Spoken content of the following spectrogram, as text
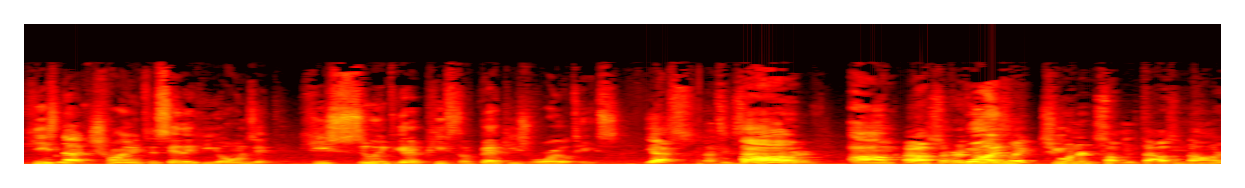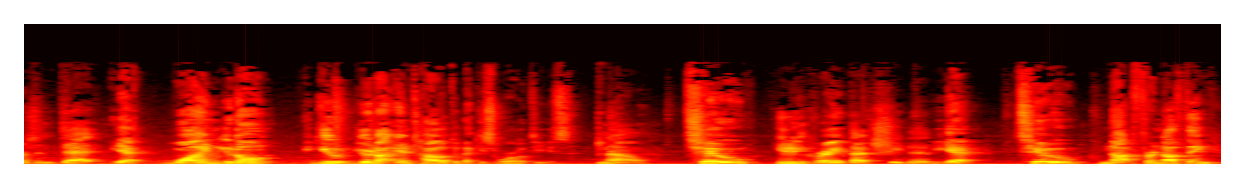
He's not trying to say that he owns it. He's suing to get a piece of Becky's royalties. Yes, that's exactly what I heard. Um, I also heard one one like two hundred something thousand dollars in debt. Yeah, one, you don't you you're not entitled to Becky's royalties. No, Two, he didn't create that. She did. yeah, two, not for nothing.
